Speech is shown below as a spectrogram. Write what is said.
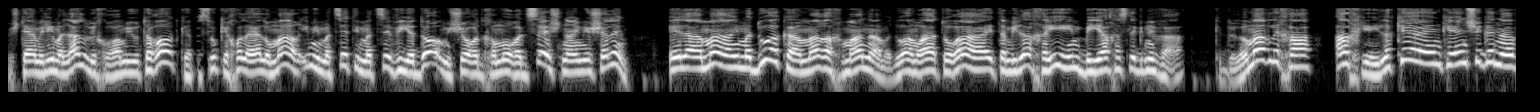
ושתי המילים הללו לכאורה מיותרות, כי הפסוק יכול היה לומר, אם ימצא תימצא וידו, מישור עד חמור עד שא, שניים ישלם. אלא אמי, מדוע כאמר רחמנה, מדוע אמרה התורה את המילה חיים ביחס לגניבה? כדי לומר לך, אך יהי לקרן כאין שגנב.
